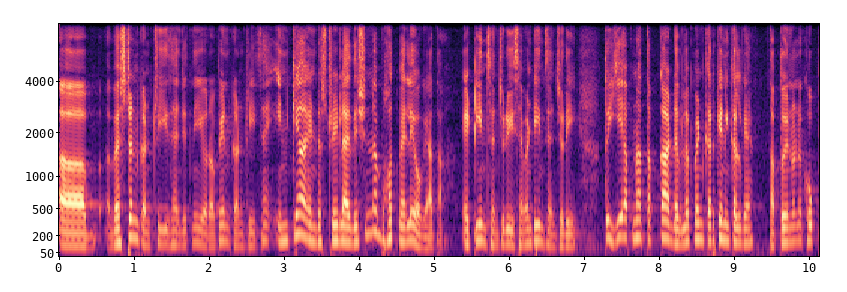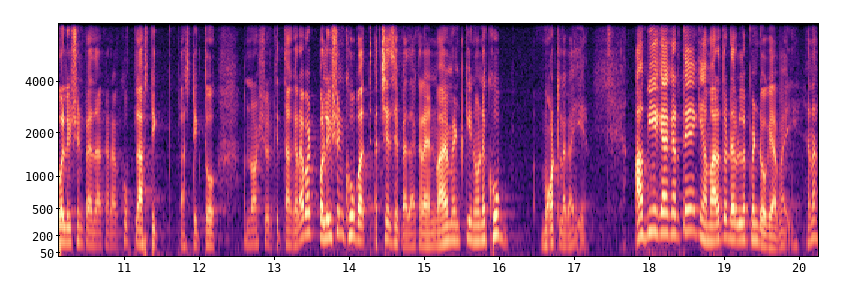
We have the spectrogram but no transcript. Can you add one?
वेस्टर्न कंट्रीज़ हैं, जितनी यूरोपियन कंट्रीज़ हैं, इनके यहाँ इंडस्ट्रियलाइजेशन ना बहुत पहले हो गया था। एटीन सेंचुरी सेवनटीन सेंचुरी तो ये अपना तबका डेवलपमेंट करके निकल गए। तब तो इन्होंने खूब पोल्यूशन पैदा करा, खूब प्लास्टिक प्लास्टिक तो नॉट श्योर sure कितना करा बट पोल्यूशन खूब अच्छे से पैदा करा। एनवायरनमेंट की इन्होंने खूब मॉट लगाई है। अब ये क्या करते हैं कि हमारा तो डेवलपमेंट हो गया भाई, है ना?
